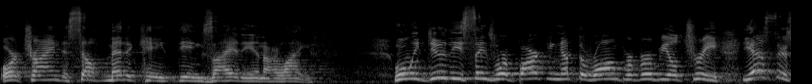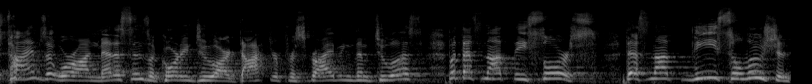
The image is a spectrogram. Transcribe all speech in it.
or trying to self medicate the anxiety in our life. When we do these things, we're barking up the wrong proverbial tree. Yes, there's times that we're on medicines according to our doctor prescribing them to us, but that's not the source. That's not the solution.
